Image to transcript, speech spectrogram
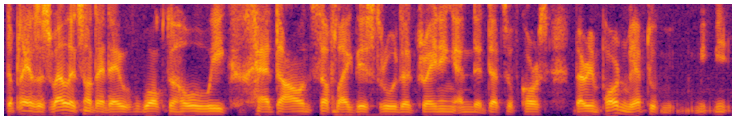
the players as well. It's not that they walk the whole week head down, stuff like this through the training, and that's of course very important. We have to. We, we,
